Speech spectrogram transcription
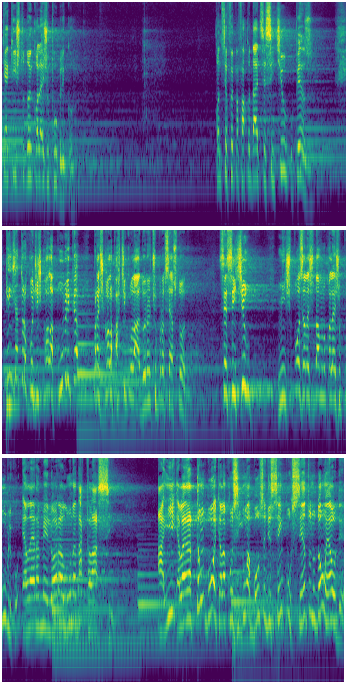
Quem aqui estudou em colégio público? Quando você foi para a faculdade, você sentiu o peso? Quem já trocou de escola pública para escola particular durante o processo todo? Você sentiu? Minha esposa, ela estudava no colégio público, ela era a melhor aluna da classe. Aí, ela era tão boa que ela conseguiu uma bolsa de 100% no Dom Helder.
